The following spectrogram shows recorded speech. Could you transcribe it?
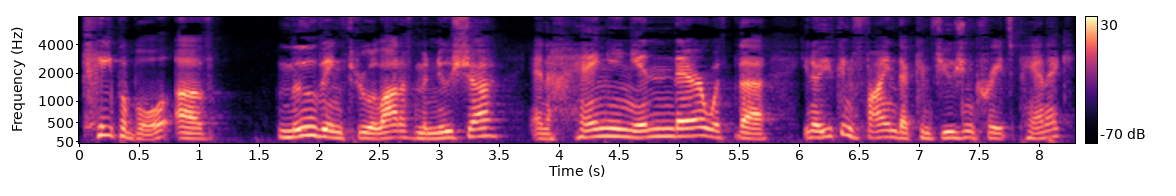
capable of moving through a lot of minutia and hanging in there with the, you know, you can find that confusion creates panic.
